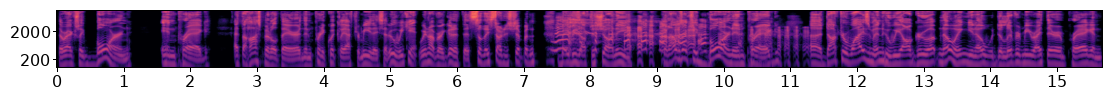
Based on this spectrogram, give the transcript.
that were actually born in Prague at the hospital there. And then pretty quickly after me, they said, Oh, we can't, we're not very good at this. So they started shipping babies off to Shawnee. But I was actually born in Prague. uh, Dr. Wiseman, who we all grew up knowing, you know, delivered me right there in Prague, and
